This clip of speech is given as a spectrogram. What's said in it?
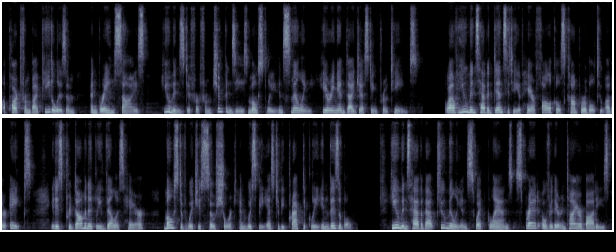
Apart from bipedalism and brain size, humans differ from chimpanzees mostly in smelling, hearing, and digesting proteins. While humans have a density of hair follicles comparable to other apes, it is predominantly vellus hair, most of which is so short and wispy as to be practically invisible. Humans have about 2 million sweat glands spread over their entire bodies,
